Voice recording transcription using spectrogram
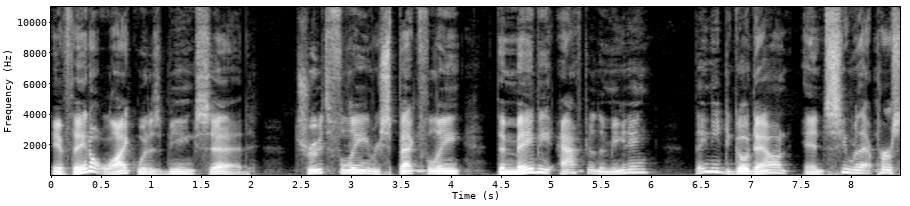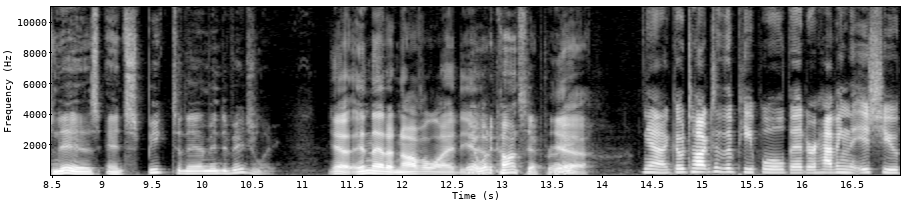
if they don't like what is being said, truthfully, respectfully, then maybe after the meeting, they need to go down and see where that person is and speak to them individually. Yeah, isn't that a novel idea? Yeah, what a concept, right? Yeah. Yeah, go talk to the people that are having the issue,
